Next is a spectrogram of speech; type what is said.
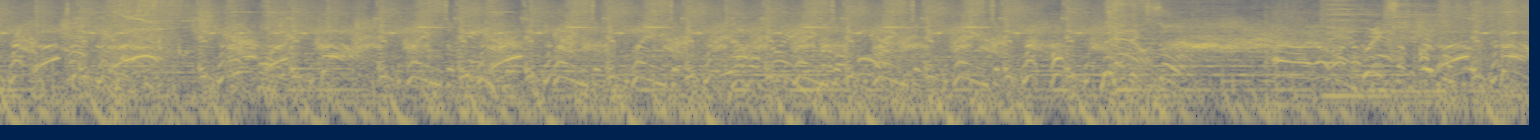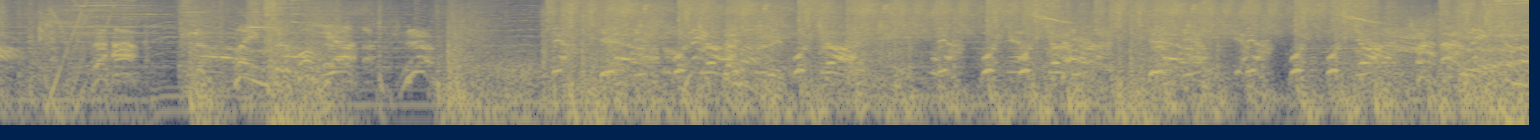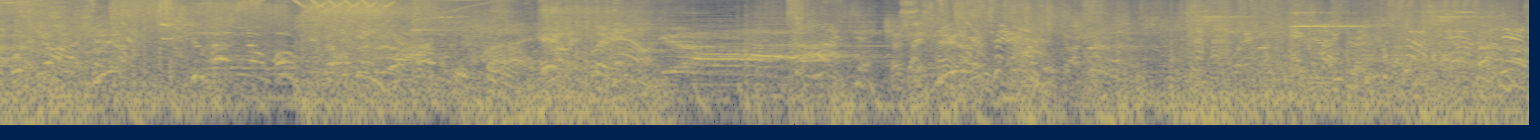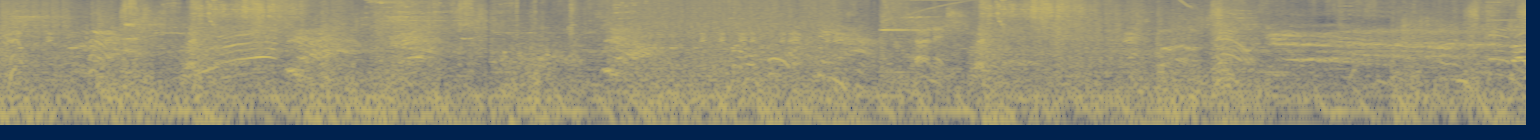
Impact! Inflames of inflames, inflames of inflames of impact, inflames of inflames of inflames of impact, mystic sword. Grace of impact. Flames of the fog. Flames of the fog. Punish!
